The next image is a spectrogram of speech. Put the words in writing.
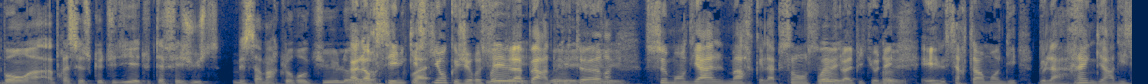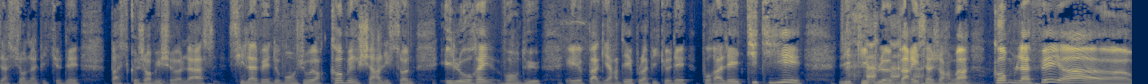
Bon, après, c'est ce que tu dis est tout à fait juste, mais ça marque le recul. euh, Alors c'est une ouais. question que j'ai reçue Oui, de la part oui, d'auditeurs. Ce mondial marque l'absence de la oui. et certains m'ont dit de la ringardisation de la Piquionnet parce que Jean-Michel Aulas, s'il avait de bons joueurs comme Charlison, il aurait vendu et pas gardé pour la Piquionnet pour aller titiller l'équipe Paris Saint-Germain comme l'a fait à euh,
